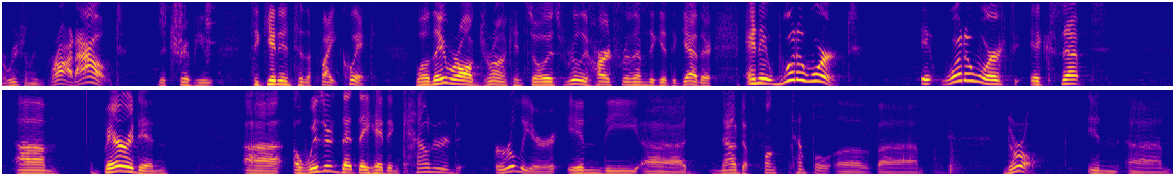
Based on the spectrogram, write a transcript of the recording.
originally brought out the tribute to get into the fight quick. Well, they were all drunk, and so it's really hard for them to get together. And it would have worked. It would have worked, except um, Baradin, uh, a wizard that they had encountered earlier in the uh, now defunct temple of uh, Nerull in um,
